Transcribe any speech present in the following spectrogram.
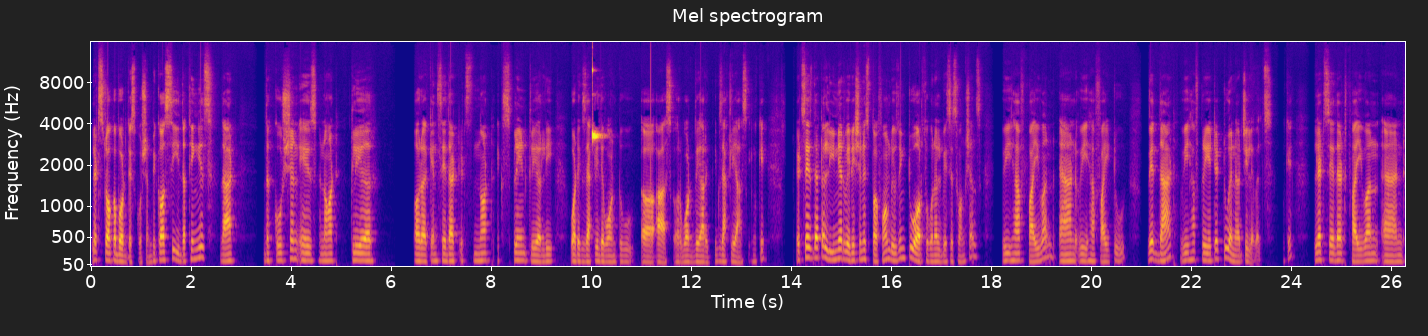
Let's talk about this question because see the thing is that the question is not clear or I can say that it's not explained clearly what exactly they want to uh, ask or what they are exactly asking okay it says that a linear variation is performed using two orthogonal basis functions. We have phi1 and we have phi2. With that, we have created two energy levels. Okay, let's say that phi1 and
